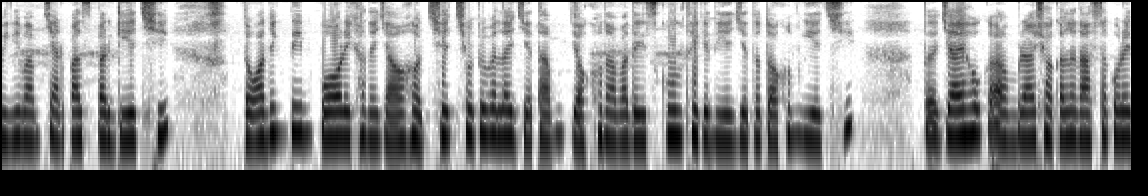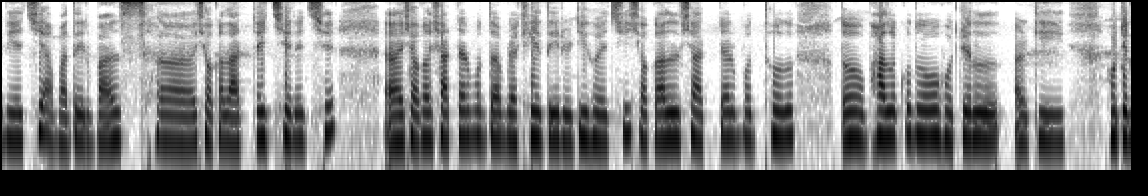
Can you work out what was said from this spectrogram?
মিনিমাম চার পাঁচবার গিয়েছি। তো অনেক দিন পর এখানে যাওয়া হচ্ছে। ছোটোবেলায় যেতাম, যখন আমাদের স্কুল থেকে নিয়ে যেত, তখন গিয়েছি। তো যাই হোক, আমরা সকালে নাস্তা করে নিয়েছি। আমাদের বাস সকাল আটটায় ছেড়েছে। সকাল সাতটার মধ্যে আমরা খেয়ে দিয়ে রেডি হয়েছি। সকাল সাতটার মধ্যে তো ভালো কোনো হোটেল আর কি, হোটেল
